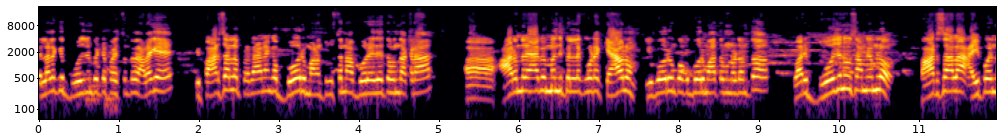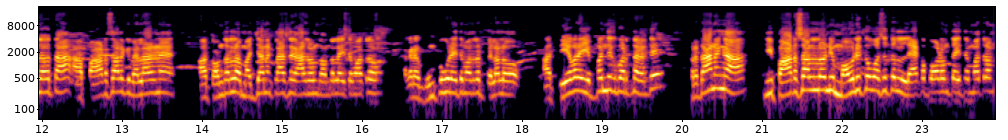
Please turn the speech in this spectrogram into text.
పిల్లలకి భోజనం పెట్టే పరిస్థితి ఉంటుంది. అలాగే ఈ పాఠశాలలో ప్రధానంగా బోరు మనం చూస్తున్న బోరు ఏదైతే ఉందో అక్కడ ఆ ఆరు వందల యాభై మంది పిల్లలకు కూడా కేవలం ఈ బోరు ఇంకొక బోరు మాత్రం ఉండడంతో వారి భోజనం సమయంలో పాఠశాల అయిపోయిన తర్వాత ఆ పాఠశాలకి వెళ్ళాలనే ఆ తొందరలో మధ్యాహ్నం క్లాసులకు హాజరు తొందరలో అయితే మాత్రం అక్కడ గుంపు కూడా అయితే మాత్రం పిల్లలు ఆ తీవ్ర ఇబ్బందికి పడుతున్నారంటే ప్రధానంగా ఈ పాఠశాలలోని మౌలిక వసతులు లేకపోవడంతో అయితే మాత్రం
